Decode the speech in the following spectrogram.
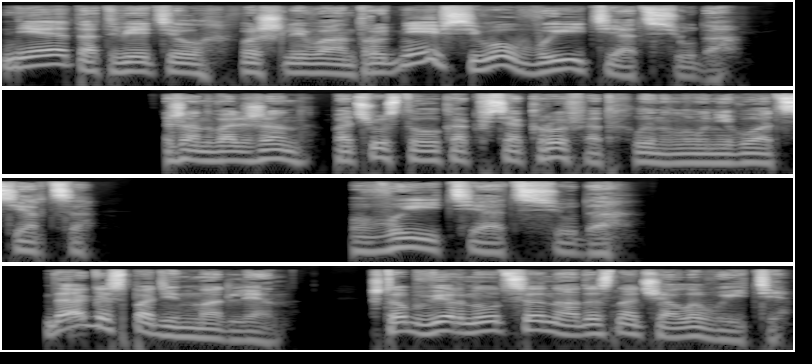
«Нет», — ответил Вашливан, — «труднее всего выйти отсюда». Жан Вальжан почувствовал, как вся кровь отхлынула у него от сердца. «Выйти отсюда». «Да, господин Мадлен. Чтобы вернуться, надо сначала выйти».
